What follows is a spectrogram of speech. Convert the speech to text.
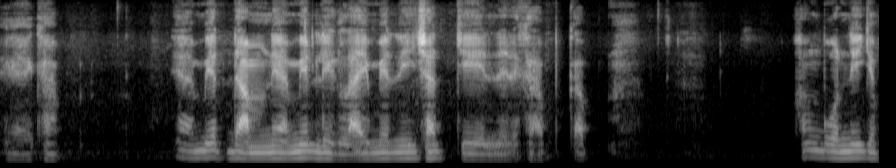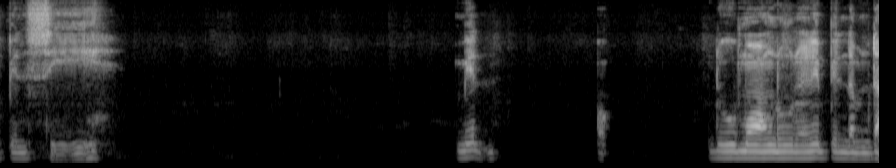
ยังไงครับ เม็ดดำเนี่ยเม็ดเหล็กไหลเม็ดนี้ชัดเจนเลยนะครับกับ ข้างบนนี้จะเป็นสี เม็ดออกดูมองดูเลยนี่เป็นด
